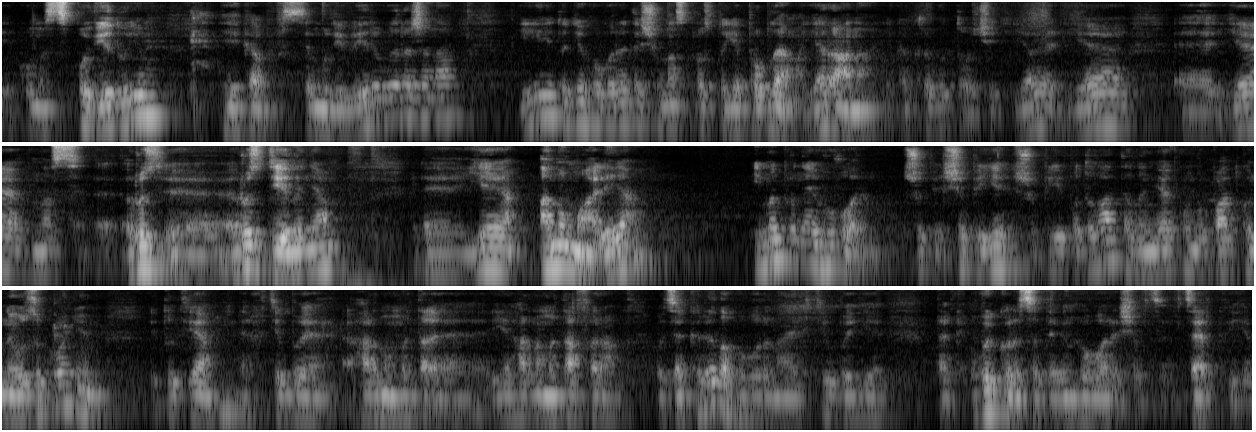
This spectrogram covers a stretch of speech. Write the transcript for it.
яку ми сповідуємо, яка в символі віри виражена. І тоді говорити, що в нас просто є проблема, є рана, яка кривоточить, є, є, е, є в нас роз, е, розділення, е, є аномалія, і ми про неї говоримо, щоб, щоб, її, щоб її подолати, але ніякому випадку не узаконюємо. І тут я е, хотів би гарну мета, е, є гарна метафора. Оця Кирила говорена, я хотів би її так використати. Він говорить, що в церкві є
